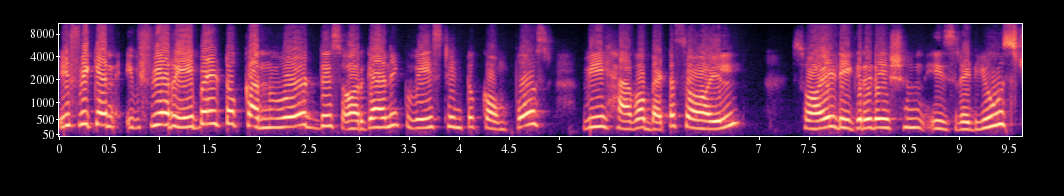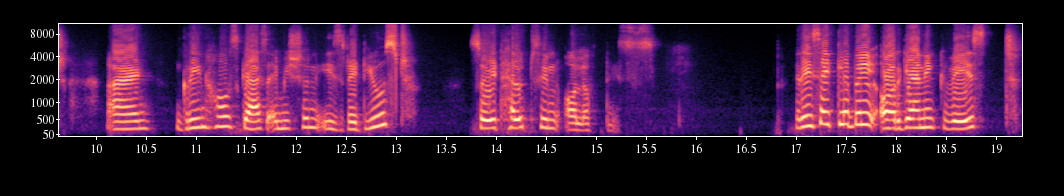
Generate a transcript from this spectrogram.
if we can, if we are able to convert this organic waste into compost, we have a better soil, soil degradation is reduced and greenhouse gas emission is reduced. So, it helps in all of this. Recyclable organic waste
